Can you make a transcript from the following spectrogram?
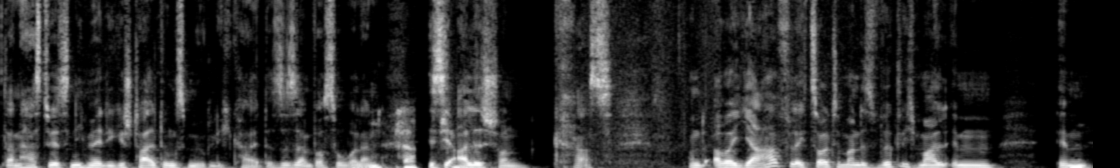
dann hast du jetzt nicht mehr die Gestaltungsmöglichkeit. Das ist einfach so, weil dann ja. ist ja alles schon krass. Und aber ja, vielleicht sollte man das wirklich mal im, im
